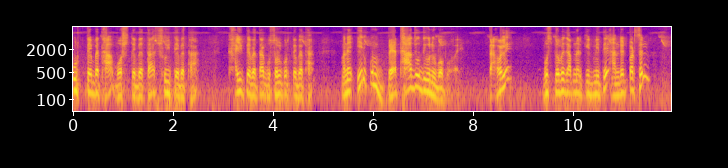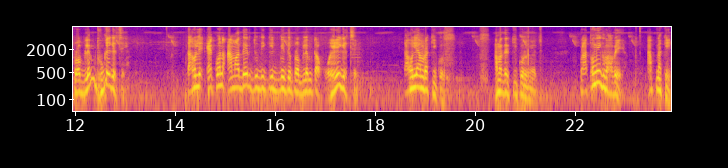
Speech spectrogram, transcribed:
উঠতে ব্যথা, বসতে ব্যথা, শুইতে ব্যথা, খাইতে ব্যথা, গোসল করতে ব্যথা মানে এরকম ব্যথা যদি অনুভব হয় তাহলে বুঝতে হবে যে আপনার কিডনিতে হান্ড্রেড পারসেন্ট প্রবলেম ঢুকে গেছে। তাহলে এখন আমাদের যদি কিডনিতে প্রবলেমটা হয়ে গেছে তাহলে আমরা কি করব? আমাদের কি করণীয় আছে? প্রাথমিকভাবে আপনাকে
